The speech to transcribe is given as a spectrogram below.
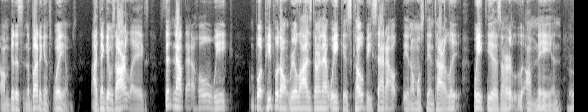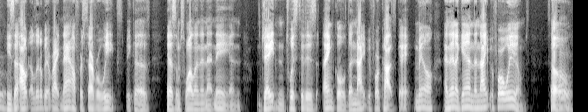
um, bit us in the butt against Williams. I think it was our legs sitting out that whole week. What people don't realize during that week is Kobe sat out in almost the entire le- week. He has a hurt um, knee, and Ooh. he's out a little bit right now for several weeks because he has some swelling in that knee. And Jayden twisted his ankle the night before Cox Mill, and then again the night before Williams. So Oh.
